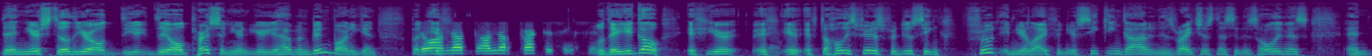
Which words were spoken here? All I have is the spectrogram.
then you're still your old the, the old person. You're, you're you haven't been born again. But No, if, I'm not. I'm not practicing sin. well, there you go. If you're if, if if the Holy Spirit is producing fruit in your life and you're seeking God and His righteousness and His holiness, and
